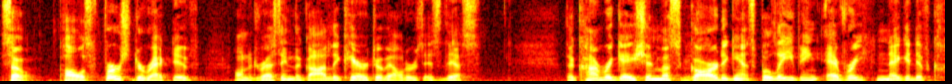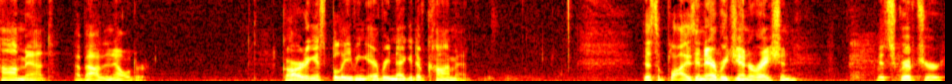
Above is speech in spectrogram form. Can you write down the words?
So, Paul's first directive on addressing the godly character of elders is this the congregation must guard against believing every negative comment about an elder. Guard against believing every negative comment. This applies in every generation, it's scripture,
